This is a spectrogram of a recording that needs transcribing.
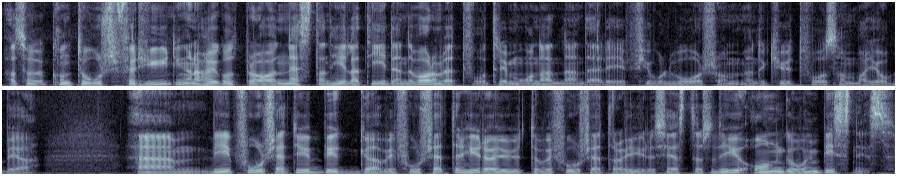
alltså kontorsförhyrningarna har ju gått bra nästan hela tiden. Det var de där två, tre månaderna där i fjol vår som under Q2 som var jobbiga. Um, vi fortsätter ju bygga, vi fortsätter hyra ut och vi fortsätter ha hyresgäster. Så det är ju ongoing business.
